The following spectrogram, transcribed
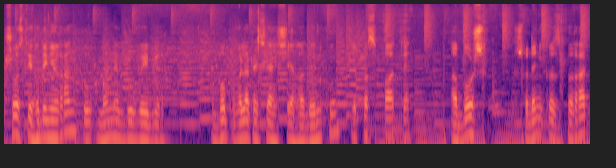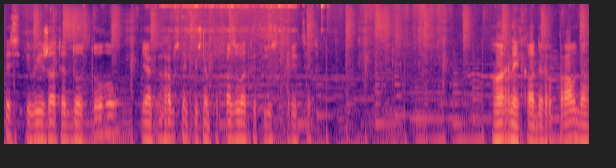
О 6 годині ранку в мене був вибір або повалятися ще годинку і поспати, або ж швиденько збиратись і виїжджати до того, як градусник почне показувати плюс 30. Гарний кадр, правда?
